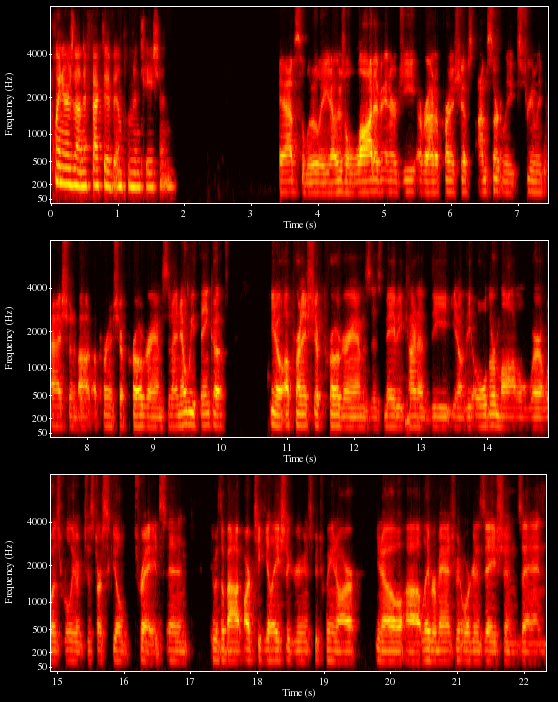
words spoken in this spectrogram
pointers on effective implementation? Yeah, absolutely. You know, there's a lot of energy around apprenticeships. I'm certainly extremely passionate about apprenticeship programs. And I know we think of, you know, apprenticeship programs as maybe kind of the, you know, the older model where it was really just our skilled trades. And it was about articulation agreements between our, you know, uh, labor management organizations and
